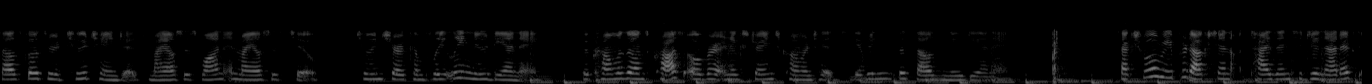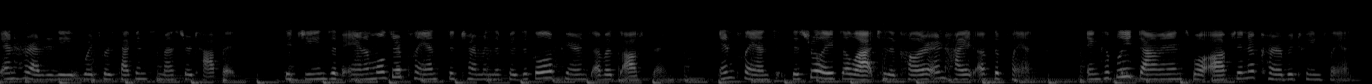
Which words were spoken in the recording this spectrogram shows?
cells go through two changes, meiosis 1 and meiosis 2, to ensure completely new DNA. The chromosomes cross over and exchange chromatids, giving the cells new DNA. Sexual reproduction ties into genetics and heredity, which were second semester topics. The genes of animals or plants determine the physical appearance of its offspring. In plants, this relates a lot to the color and height of the plant. Incomplete dominance will often occur between plants.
